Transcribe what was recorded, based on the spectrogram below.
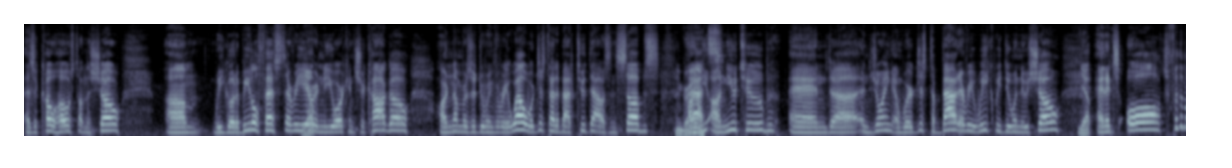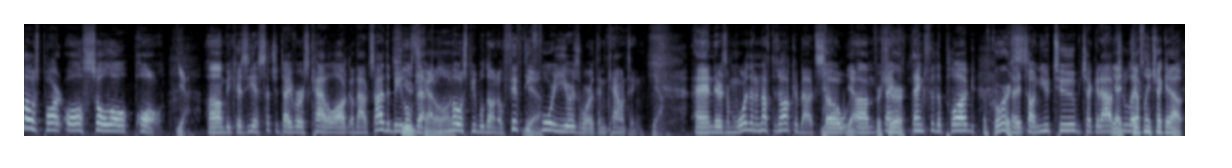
as a co-host on the show. Um, we go to Beatlefest every year Yep. in New York and Chicago. Our numbers are doing very well. We're just at about 2,000 subs on, on YouTube and uh, enjoying. And we're just about every week we do a new show. Yep. And it's all, for the most part, all solo Paul. Yeah. Um, because he has such a diverse catalog of outside the Beatles Huge that catalog. most people don't know. 54 years worth and counting. Yeah. And there's more than enough to talk about. So, Yeah, um, for thank- sure. Thanks for the plug. Of course. Uh, it's on YouTube. Check it out. Yeah, Two Legs definitely check it out.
